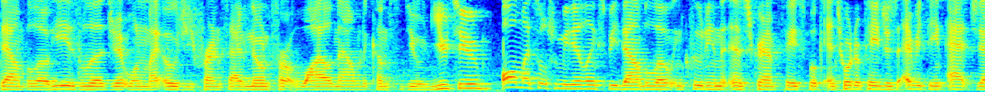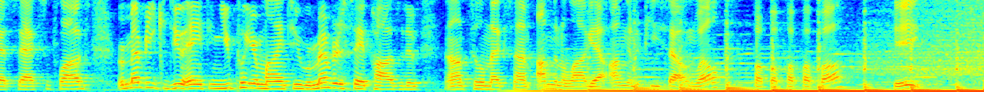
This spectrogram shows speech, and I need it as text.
down below. He is legit one of my OG friends I've known for a while now when it comes to doing YouTube. All my social media links be down below, including the Instagram, Facebook, and Twitter pages, everything at Jeff Saxton Vlogs. Remember, you can do anything you put your mind to. Remember to stay positive. And until next time, I'm gonna log out. I'm gonna peace out and well, pa pa pa pa pa. Peace.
